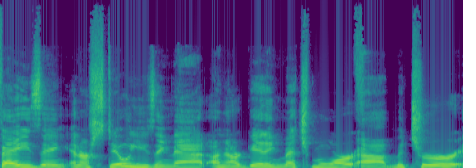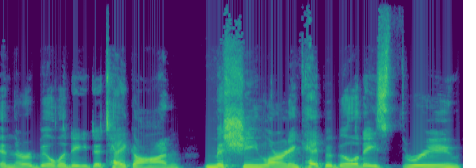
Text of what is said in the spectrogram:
phasing, and are still using that and are getting much more uh, mature in their ability to take on machine learning capabilities through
